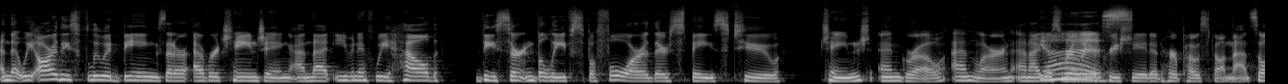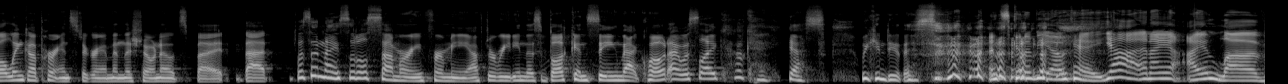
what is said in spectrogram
And that we are these fluid beings that are ever changing, and that even if we held these certain beliefs before, there's space to change and grow and learn. And I yes. just really appreciated her post on that. So I'll link up her Instagram in the show notes. But that was a nice little summary for me after reading this book and seeing that quote. I was like, okay, yes, we can do this. it's gonna be okay. Yeah. And I I love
